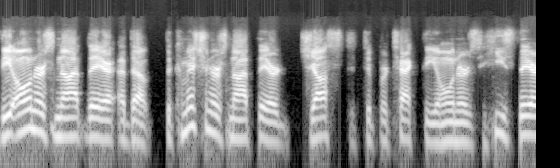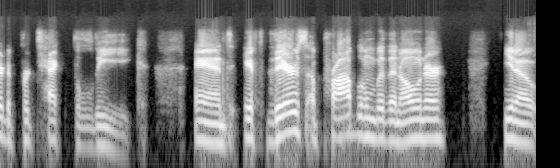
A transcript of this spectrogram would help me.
the owner's not there, uh, the, the commissioner's not there just to protect the owners. He's there to protect the league. And if there's a problem with an owner, you know,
